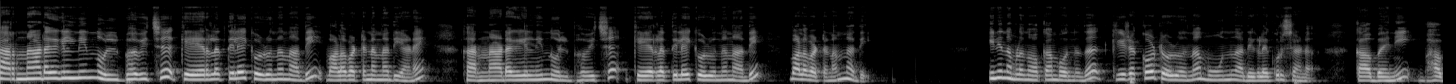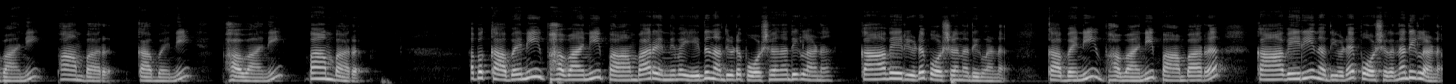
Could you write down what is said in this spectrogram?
കർണാടകയിൽ നിന്ന് ഉത്ഭവിച്ച് കേരളത്തിലേക്ക് ഒഴുകുന്ന നദി വളപട്ടണം നദിയാണേ. കർണാടകയിൽ നിന്ന് ഉത്ഭവിച്ച് കേരളത്തിലേക്ക് ഒഴുകുന്ന നദി വളപട്ടണം നദി. ഇനി നമ്മൾ നോക്കാൻ പോകുന്നത് കിഴക്കോട്ട് ഒഴുകുന്ന മൂന്ന് നദികളെക്കുറിച്ചാണ്. കബനി ഭവാനി പാമ്പാറ്. കബനി ഭവാനി പാമ്പാറ്. അപ്പോൾ കബനി ഭവാനി പാമ്പാർ എന്നിവ ഏത് നദിയുടെ പോഷക നദികളാണ് കാവേരിയുടെ പോഷക നദികളാണ് കബനി ഭവാനി പാമ്പാറ് കാവേരി നദിയുടെ പോഷക നദികളാണ്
